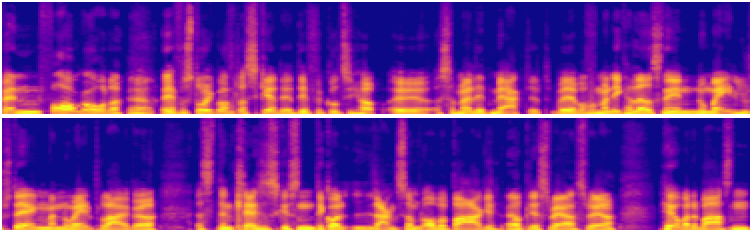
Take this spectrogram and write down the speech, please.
fanden foregår der? Ja. Og jeg forstår ikke, hvorfor der sker det her difficulty hop, øh, som er lidt mærkeligt. øh, Hvorfor man ikke har lavet sådan en normal justering, man normalt plejer at gøre. Altså den klassiske, sådan, det går langsomt op ad bakke ja. og bliver sværere og sværere. Her var det bare sådan,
